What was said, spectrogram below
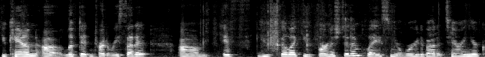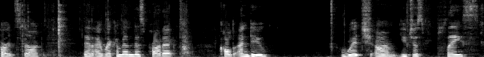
you can uh, lift it and try to reset it. Um, if you feel like you've burnished it in place and you're worried about it tearing your cardstock, then I recommend this product called Undo, which um, you just place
